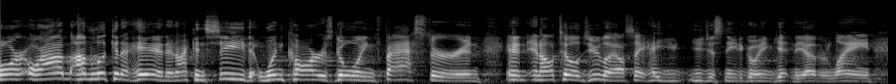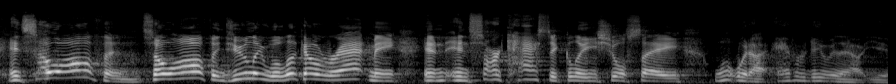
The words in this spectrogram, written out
Or, or I'm, I'm looking ahead and I can see that one car is going faster, and, and, and I'll tell Julie, I'll say, hey, you, you just need to go ahead and get in the other lane. And so often, so often, Julie will look over at me and, and sarcastically she'll say, What would I ever do without you?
